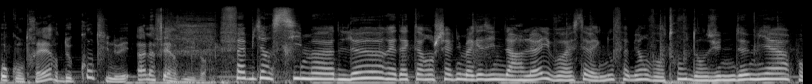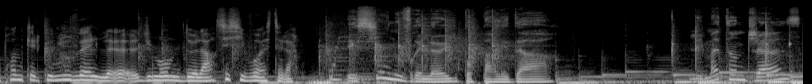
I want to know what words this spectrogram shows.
au contraire de continuer à la faire vivre. Fabien Simode, le rédacteur en chef du magazine d'Arleuil, vous restez avec nous Fabien, on vous retrouve dans une demi-heure pour prendre quelques nouvelles euh, du monde de l'art. Si, si, vous restez là. Et si on ouvrait l'œil pour parler d'art? Les matins de jazz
